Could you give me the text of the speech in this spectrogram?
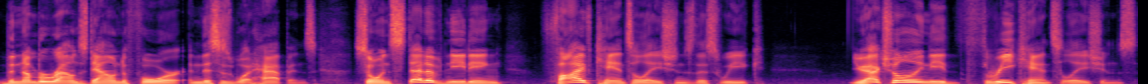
the number rounds down to four, and this is what happens. So instead of needing five cancellations this week, you actually only need three cancellations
